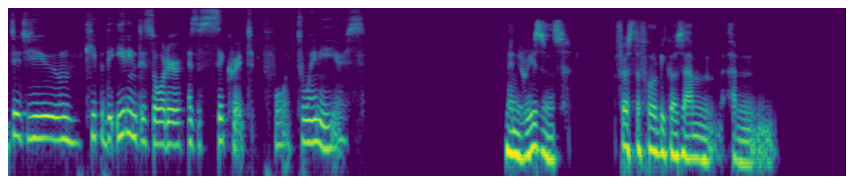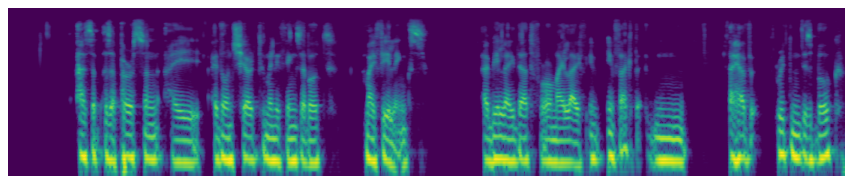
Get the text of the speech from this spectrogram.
did you keep the eating disorder as a secret for 20 years? many reasons. First of all, because I'm, I'm as a, as a person, I, I don't share too many things about my feelings. I've been like that for all my life. In, in fact, mm, I have written this book.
